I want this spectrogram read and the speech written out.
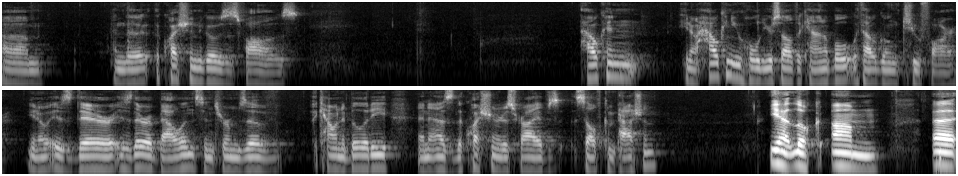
Um, and the, the question goes as follows. How can, you know, how can you hold yourself accountable without going too far? You know, is there, is there a balance in terms of accountability and as the questioner describes, self-compassion? Yeah, look, um, uh,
